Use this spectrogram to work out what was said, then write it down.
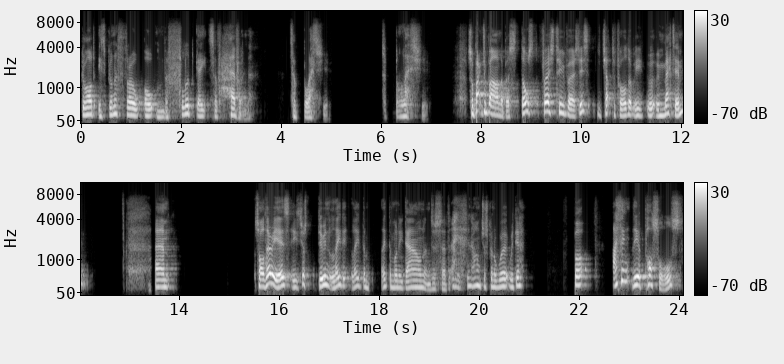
God is going to throw open the floodgates of heaven to bless you. To bless you. So back to Barnabas, those first two verses, chapter four, that we, we met him. Um, so there he is. He's just doing laid it, laid the laid the money down, and just said, "Hey, you know, I'm just going to work with you." But I think the apostles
